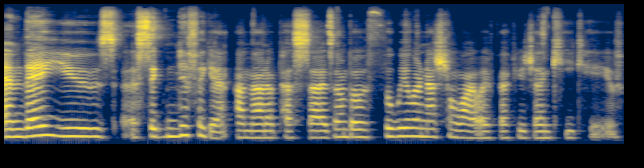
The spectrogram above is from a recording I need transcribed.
And they use a significant amount of pesticides on both the Wheeler National Wildlife Refuge and Key Cave.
